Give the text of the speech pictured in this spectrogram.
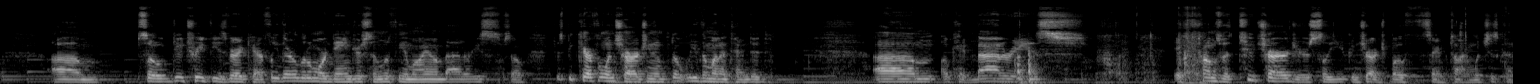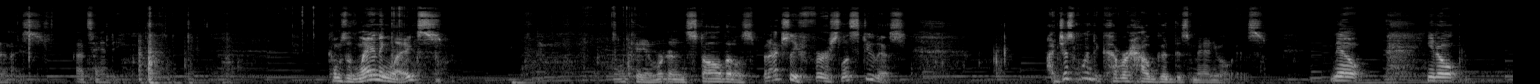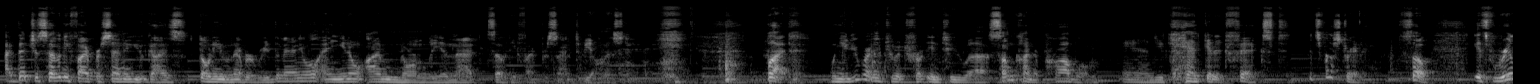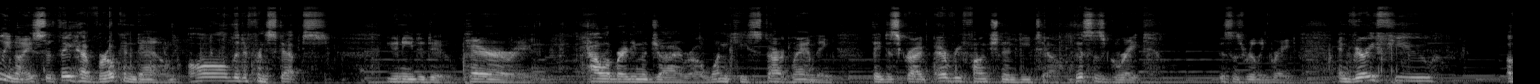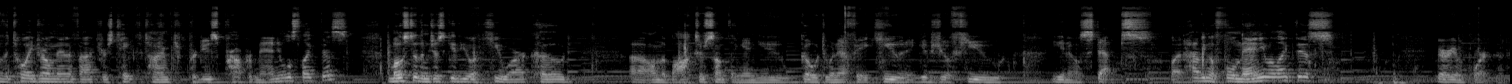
Um, so do treat these very carefully. They're a little more dangerous than lithium ion batteries. So just be careful when charging them. Don't leave them unattended. Um, okay, batteries. It comes with two chargers so you can charge both at the same time, which is kind of nice. That's handy. Comes with landing legs. Okay, and we're gonna install those. But actually first, let's do this. I just wanted to cover how good this manual is. Now, you know, I bet you 75% of you guys don't even ever read the manual, and you know, I'm normally in that 75%, to be honest. But when you do run into, a, into uh, some kind of problem and you can't get it fixed, it's frustrating. So it's really nice that they have broken down all the different steps you need to do. Pairing, calibrating the gyro, one key start landing. They describe every function in detail. This is great. This is really great. And very few of the toy drone manufacturers take the time to produce proper manuals like this. Most of them just give you a QR code uh, on the box or something and you go to an FAQ and it gives you a few, you know, steps. But having a full manual like this, very important.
